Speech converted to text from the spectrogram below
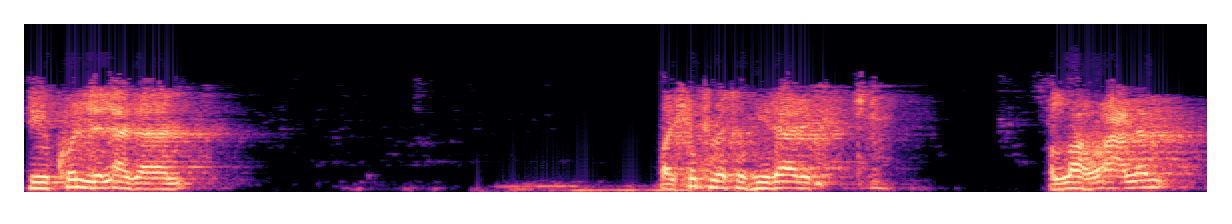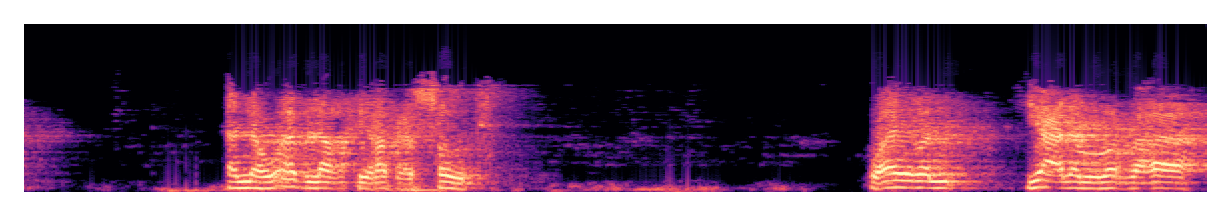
في كل الأذان. والحكمة في ذلك والله أعلم أنه أبلغ في رفع الصوت. وأيضا يعلم من رآه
